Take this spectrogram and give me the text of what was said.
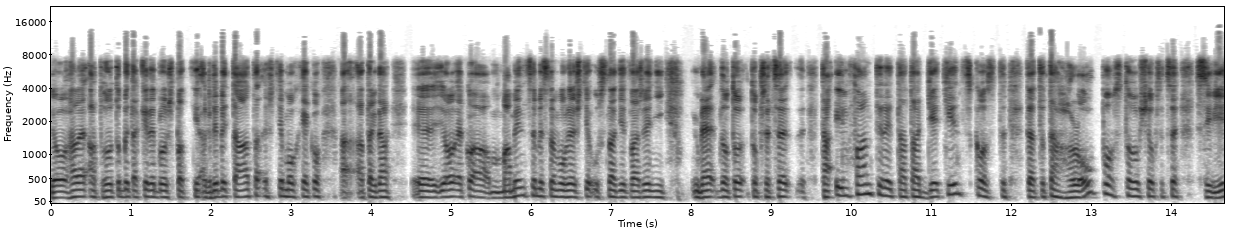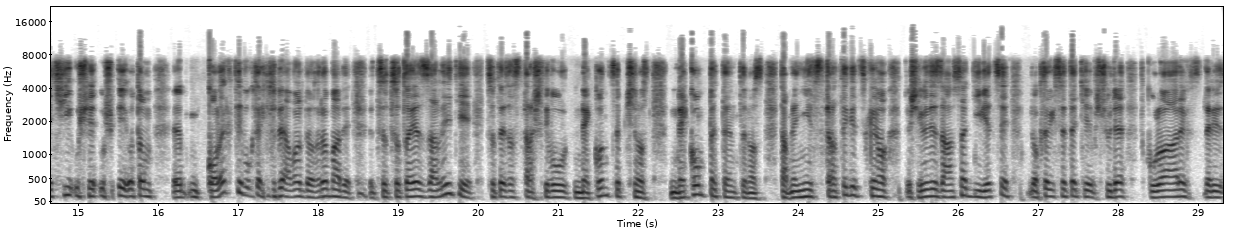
jo, hele, a tohle to by taky nebylo špatně. A kdyby táta ještě mohl jako a, a tak dále, jo, jako a mamince by se mohli ještě usnadit vaření. Ne, no to, to přece, ta infantilita, ta dětinskost, ta, ta, ta hloupost toho všeho přece si větší už, je, už i o tom e, kolektivu, který to dával dohromady. Co, co to je za lidi? Co to je za strašlivou nekoncepčnost, nekompetentnost? Tam není nic strategického. Všechny ty zásadní věci, o kterých se teď všude v kulárech, tedy,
